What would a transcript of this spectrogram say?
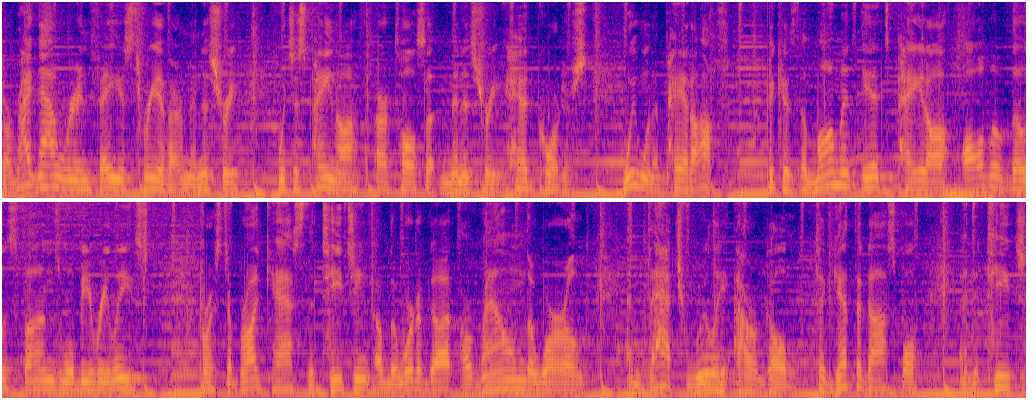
But right now, we're in phase three of our ministry, which is paying off our Tulsa ministry headquarters. We want to pay it off because the moment it's paid off, all of those funds will be released for us to broadcast the teaching of the Word of God around the world. And that's really our goal to get the gospel and to teach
